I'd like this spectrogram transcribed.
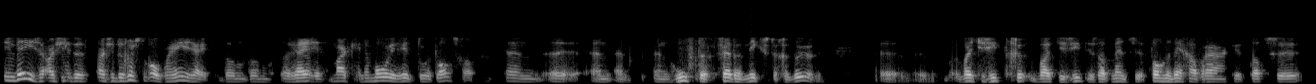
In wezen, als je, er, als je er rustig overheen rijdt, dan, dan rij maak je een mooie rit door het landschap. En, uh, en, en, en hoeft er verder niks te gebeuren. Uh, wat, je ziet, wat je ziet is dat mensen van de weg afraken, dat ze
